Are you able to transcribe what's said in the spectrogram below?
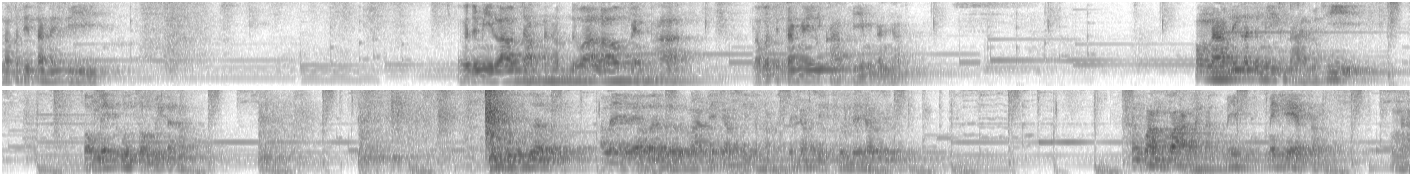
เราก็ติดตั้งให้ฟรีแล้วก็จะมีราวจับนะครับ หรือว่าราวแขวนผ้า เราก็ติดตั้งให้ลูกค้าฟรีเหมือนกันครับ ห้องน้ำนี่ก็จะมีขนาดอยู่ที่2เมตรคูณ2เมตรนะครับปูเบื้องอะไรไปแล้วก็เหลือประมาณเมตรเก้าสิบนะครับเมตรเก้าสิบคูณเมตรเก้าสิบั้งกว้างกว้างเลยครับไม่ไม่แคบครับห้องน้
